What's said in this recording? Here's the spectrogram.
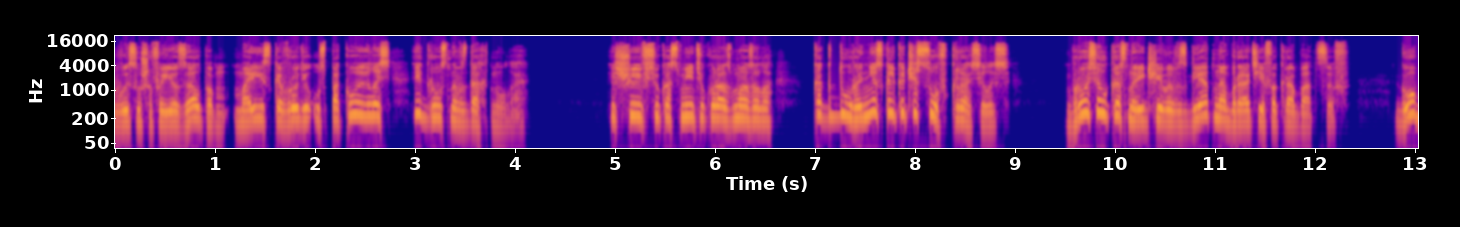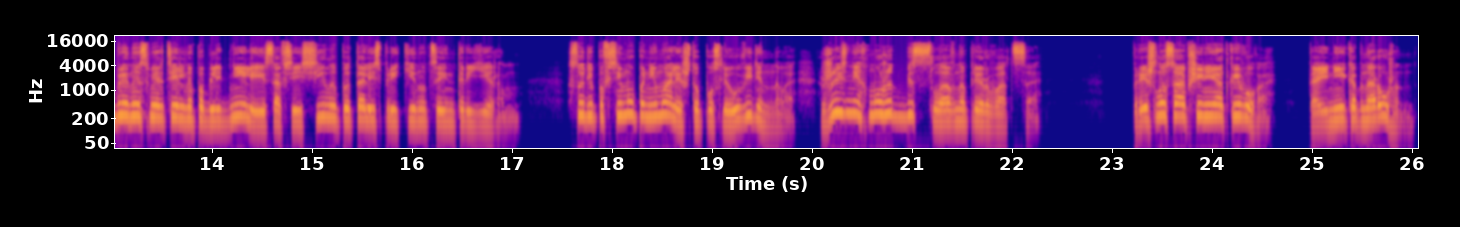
Высушив ее залпом, Мариска вроде успокоилась и грустно вздохнула. Еще и всю косметику размазала. Как дура, несколько часов красилась. Бросил красноречивый взгляд на братьев-акробатцев. Гоблины смертельно побледнели и со всей силы пытались прикинуться интерьером. Судя по всему, понимали, что после увиденного жизнь их может бесславно прерваться. Пришло сообщение от Кривого. Тайник обнаружен.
